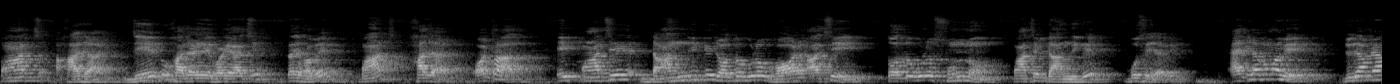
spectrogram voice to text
পাঁচ হাজার। যেহেতু হাজারের ঘরে আছে, তাই হবে পাঁচ হাজার। অর্থাৎ এই পাঁচের ডান দিকে যতগুলো ঘর আছে, ততগুলো শূন্য পাঁচের ডান দিকে বসে যাবে। একই রকমভাবে যদি আমরা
